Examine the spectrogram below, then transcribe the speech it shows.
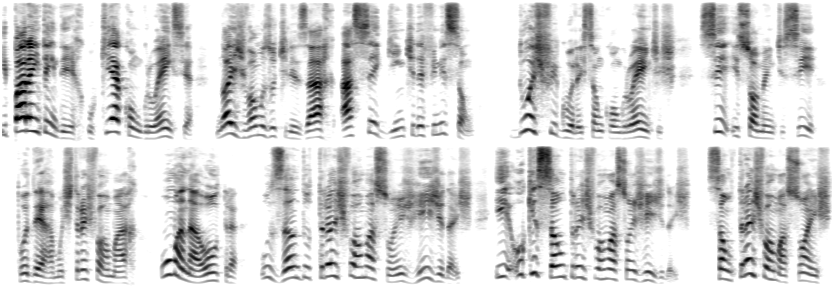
E, para entender o que é congruência, nós vamos utilizar a seguinte definição. Duas figuras são congruentes se e somente se pudermos transformar uma na outra usando transformações rígidas. E o que são transformações rígidas? São transformações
